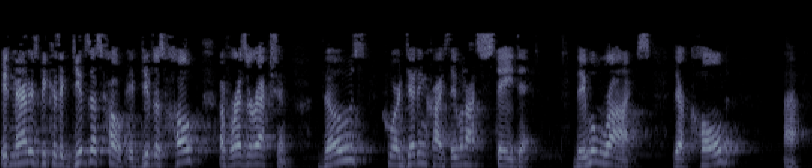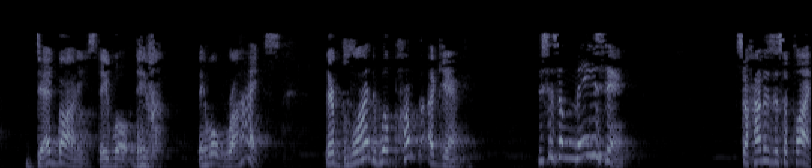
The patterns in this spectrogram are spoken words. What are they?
it matters because it gives us hope. It gives us hope of resurrection. Those who are dead in Christ, they will not stay dead. They will rise. They're cold, uh, dead bodies. They will, they, will, they will rise. Their blood will pump again. This is amazing. So how does this apply?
